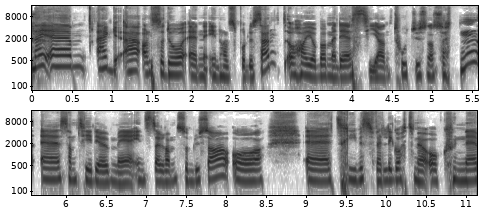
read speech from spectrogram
Nei, jeg er altså da en innholdsprodusent og har jobba med det siden 2017. Eh, samtidig med Instagram, som du sa, og eh, trives veldig godt med å kunne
